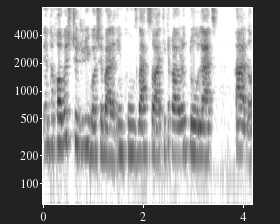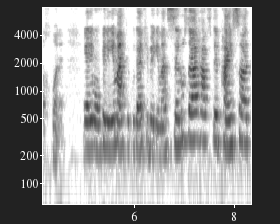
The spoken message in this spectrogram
انتخابش چجوری باشه برای این 15 ساعتی که قرار دولت پرداخت کنه. یعنی ممکنه یه مهد کودکی بگه من سه روز در هفته 5 ساعت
